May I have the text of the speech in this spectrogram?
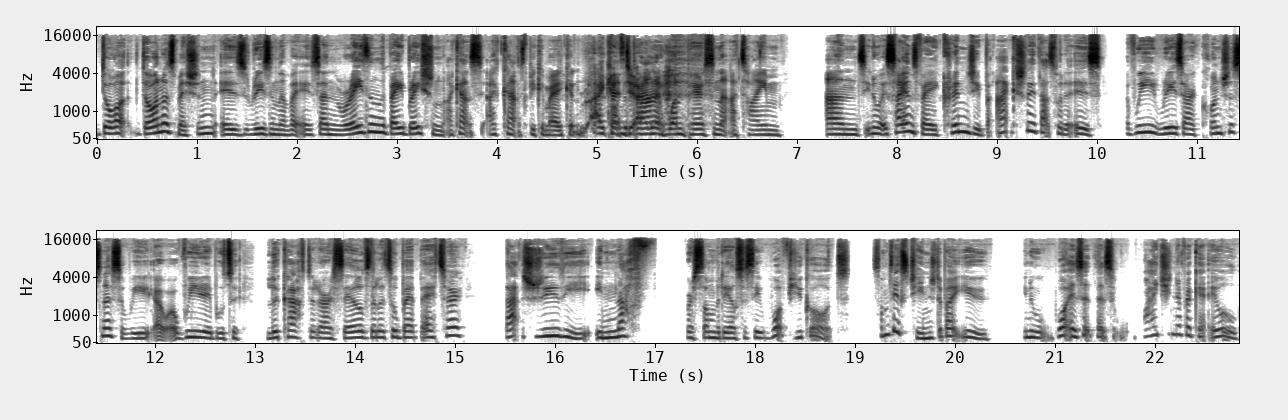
Donna's mission is raising the is raising the vibration. I can't I can't speak American. I can't do either. one person at a time. And you know, it sounds very cringy, but actually, that's what it is. If we raise our consciousness, if we uh, if we're able to look after ourselves a little bit better, that's really enough for somebody else to say, "What have you got? Something's changed about you." You know, what is it that's why do you never get ill?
